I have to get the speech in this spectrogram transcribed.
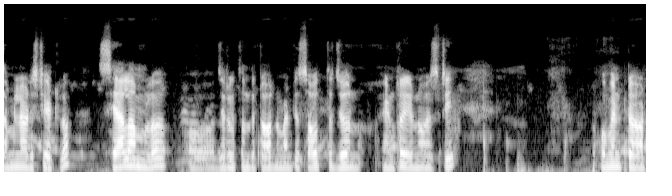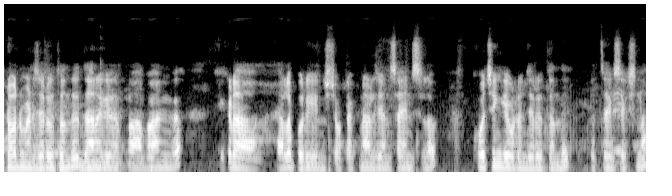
తమిళనాడు స్టేట్లో సేలంలో జరుగుతుంది tournament. South zone inter university women tournament జరుగుతుంది. దానికి భా- భాగంగా ఇక్కడ ఎలపూరి ఇన్స్టిట్యూట్ ఆఫ్ టెక్నాలజీ అండ్ సైన్స్లో కోచింగ్ ఇవ్వడం జరుగుతుంది. ప్రత్యేక శిక్షణ.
